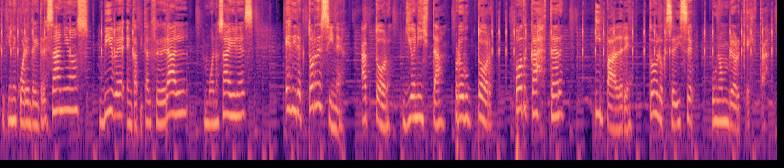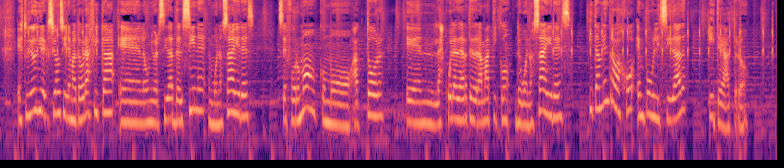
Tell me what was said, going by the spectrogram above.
que tiene 43 años, vive en Capital Federal, en Buenos Aires, es director de cine, actor, guionista, productor, podcaster y padre todo lo que se dice un hombre orquesta. Estudió dirección cinematográfica en la Universidad del Cine en Buenos Aires, se formó como actor en la Escuela de Arte Dramático de Buenos Aires y también trabajó en publicidad y teatro.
